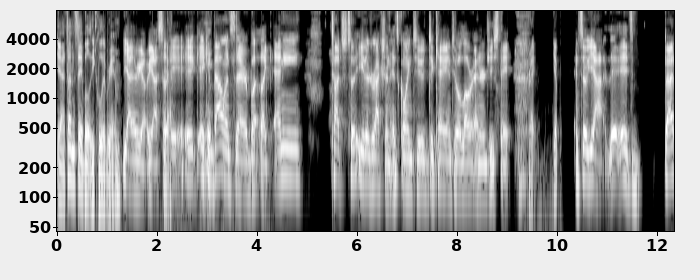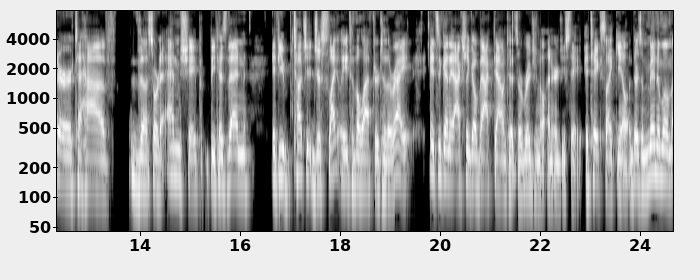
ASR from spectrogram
Yeah, it's unstable equilibrium. yeah, there you go. Yeah, so Yeah. It, it it can balance there, but like any touch to either direction, it's going to decay into a lower energy state. Right. Yep. And so yeah, it's better to have the sort of M shape because then if you touch it just slightly to the left or to the right, it's going to actually go back down to its original energy state. It takes like, you know, there's a minimum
